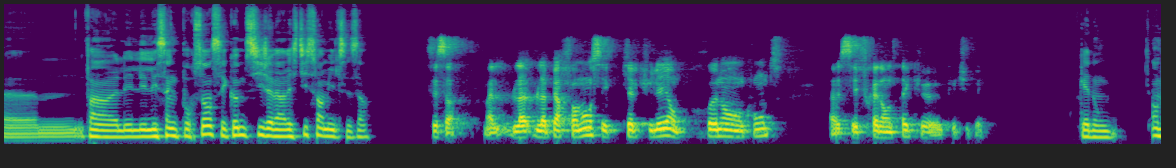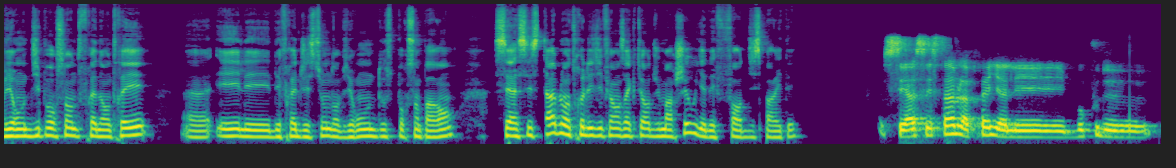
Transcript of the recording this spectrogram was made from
enfin les, les, 5%, c'est comme si j'avais investi 100 000, c'est ça? C'est ça. Bah, la, la, performance est calculée en prenant en compte ces frais d'entrée que, que tu paies. Ok, donc environ 10% de frais d'entrée euh, et les, des frais de gestion d'environ 12% par an. C'est assez stable entre les différents acteurs du marché ou il y a des fortes disparités? C'est assez stable. Après, il y a les, beaucoup de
